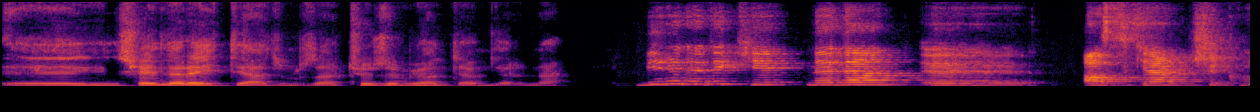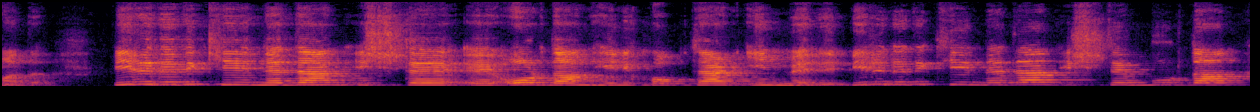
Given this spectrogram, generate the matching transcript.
e, şeylere ihtiyacımız var, çözüm yöntemlerine. Biri dedi ki neden e, asker çıkmadı? Biri dedi ki neden işte e, oradan helikopter inmedi? Biri dedi ki neden işte buradan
